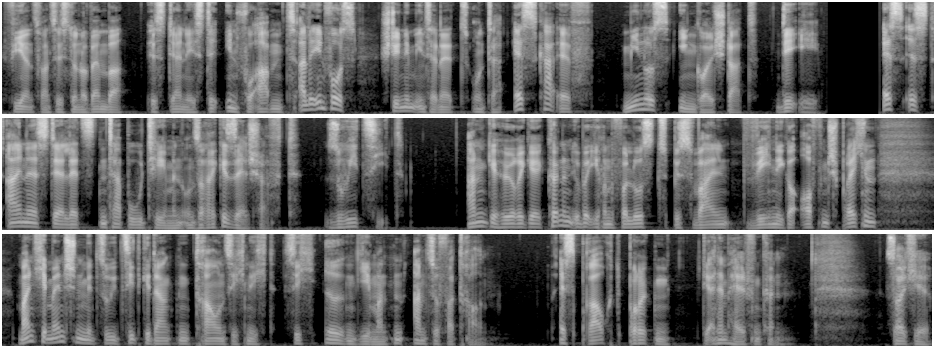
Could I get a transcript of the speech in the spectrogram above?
24. November, ist der nächste Infoabend. Alle Infos stehen im Internet unter skf-ingolstadt.de. Es ist eines der letzten Tabuthemen unserer Gesellschaft. Suizid. Angehörige können über ihren Verlust bisweilen weniger offen sprechen. Manche Menschen mit Suizidgedanken trauen sich nicht, sich irgendjemanden anzuvertrauen. Es braucht Brücken, die einem helfen können. Solche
